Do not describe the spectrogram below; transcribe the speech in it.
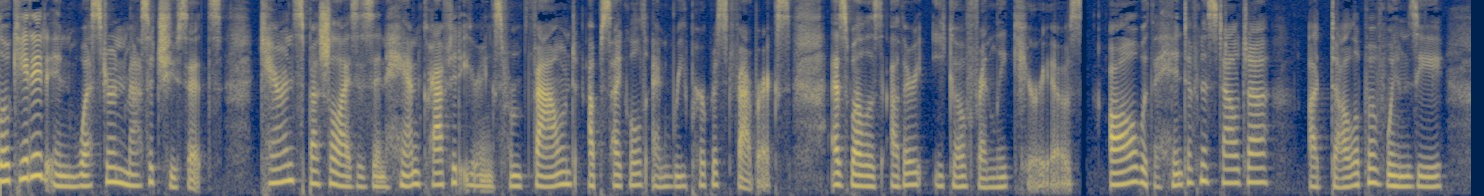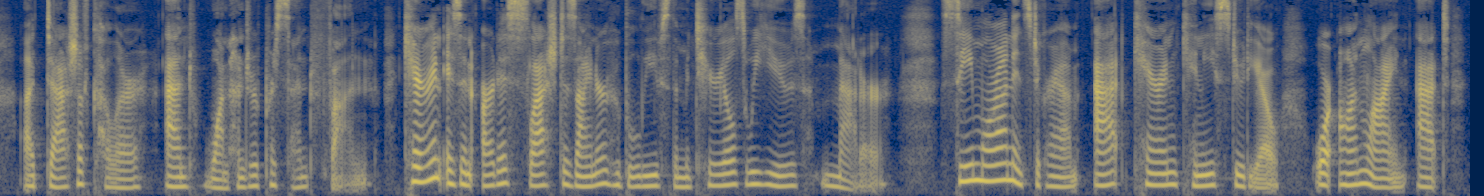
Located in Western Massachusetts, Karen specializes in handcrafted earrings from found, upcycled, and repurposed fabrics, as well as other eco friendly curios, all with a hint of nostalgia, a dollop of whimsy, a dash of color, and 100% fun. Karen is an artist slash designer who believes the materials we use matter. See more on Instagram at Karen Kinney Studio or online at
